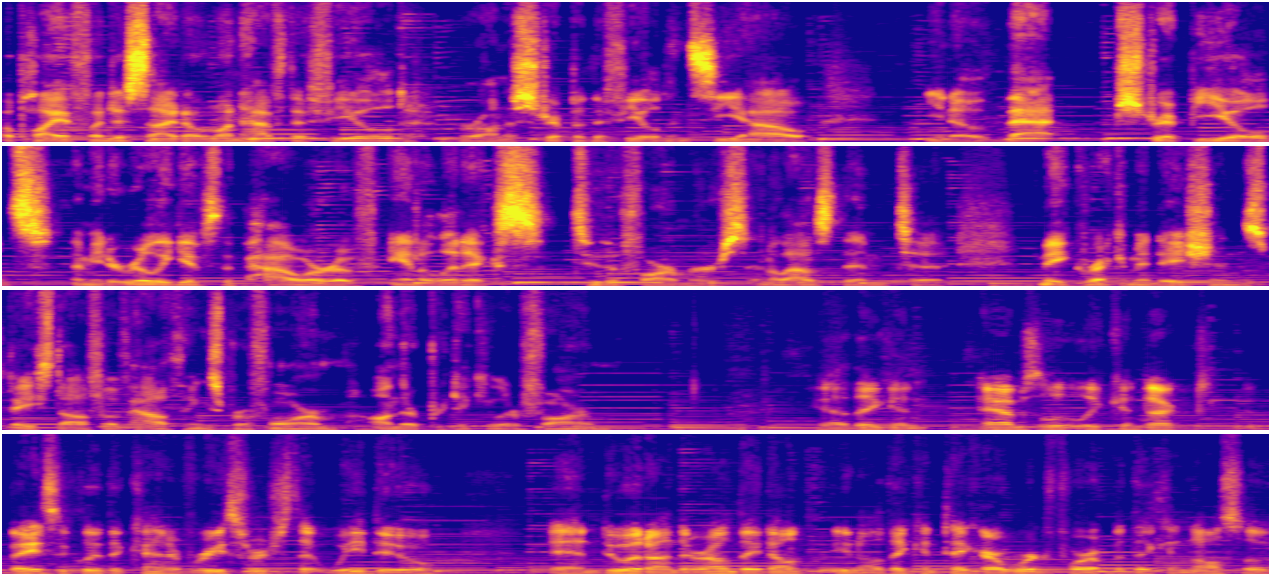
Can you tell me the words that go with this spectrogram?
apply a fungicide on one half of the field or on a strip of the field and see how you know that strip yields. I mean it really gives the power of analytics to the farmers and allows them to make recommendations based off of how things perform on their particular farm. Yeah they can absolutely conduct basically the kind of research that we do and do it on their own. They don't, you know, they can take our word for it, but they can also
